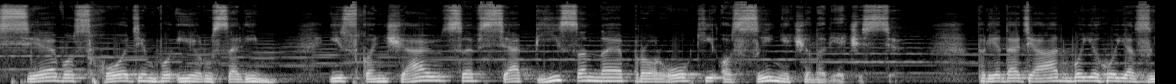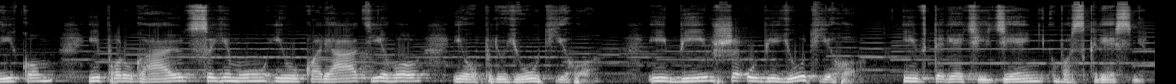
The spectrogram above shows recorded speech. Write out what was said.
«Се восходим во Иерусалим, и скончаются вся писанная пророки о Сыне Человечесте. Предадят бо Его языком, и поругаются Ему, и укорят Его, и оплюют Его, и бивше убьют Его, и в третий день воскреснет.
